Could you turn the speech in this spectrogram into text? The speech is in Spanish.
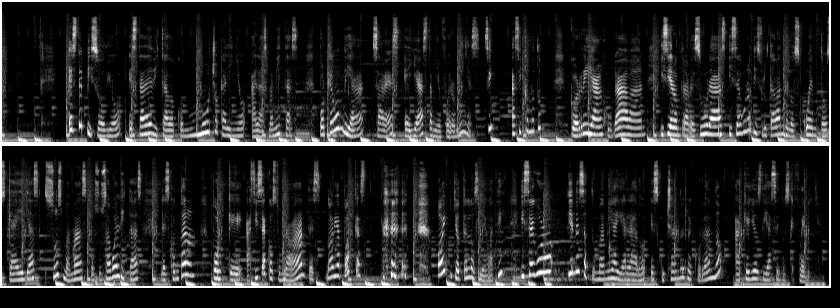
Este episodio está dedicado con mucho cariño a las mamitas, porque un día, sabes, ellas también fueron niñas. Sí, así como tú. Corrían, jugaban, hicieron travesuras y seguro disfrutaban de los cuentos que a ellas sus mamás o sus abuelitas les contaron, porque así se acostumbraba antes, no había podcast. Hoy yo te los leo a ti y seguro tienes a tu mami ahí al lado escuchando y recordando aquellos días en los que fue niña.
